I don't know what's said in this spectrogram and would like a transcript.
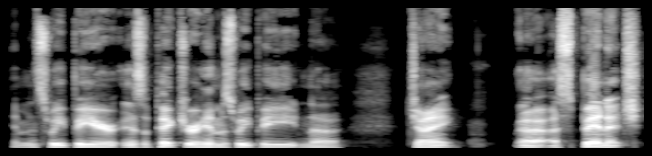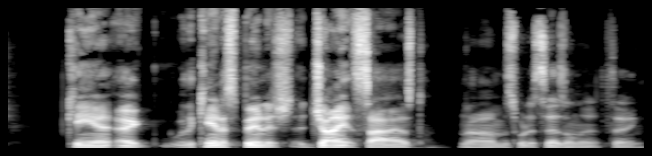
him and Swee'Pea is a picture of him and Swee'Pea eating a giant uh, a spinach can uh, with a can of spinach, giant sized. Um, is what it says on the thing.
